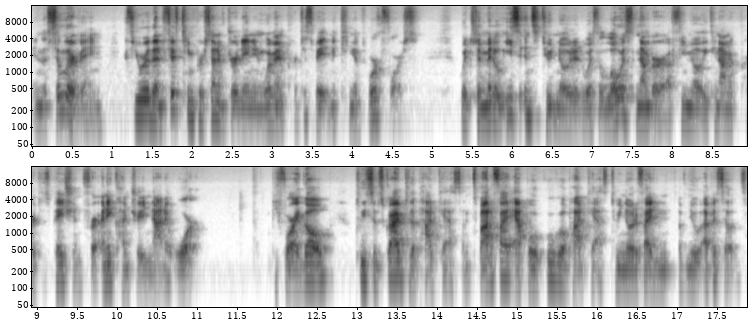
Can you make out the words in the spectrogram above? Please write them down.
In the similar vein, fewer than 15% of Jordanian women participate in the kingdom's workforce, which the Middle East Institute noted was the lowest number of female economic participation for any country not at war. Before I go, please subscribe to the podcast on Spotify, Apple, Google Podcasts to be notified of new episodes.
